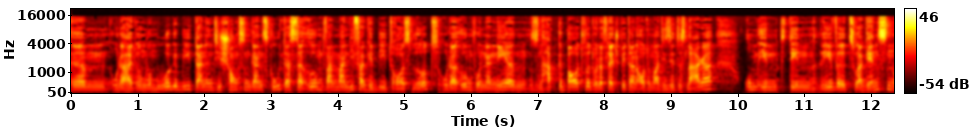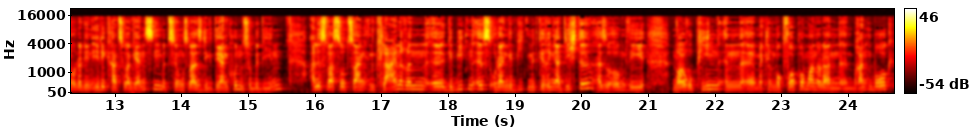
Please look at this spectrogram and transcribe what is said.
ähm, oder halt irgendwo im Ruhrgebiet, dann sind die Chancen ganz gut, dass da irgendwann mal ein Liefergebiet draus wird oder irgendwo in der Nähe ein Hub gebaut wird oder vielleicht später ein automatisiertes Lager, um eben den Rewe zu ergänzen oder den Edeka zu ergänzen, beziehungsweise die, deren Kunden zu bedienen. Alles, was sozusagen in kleineren äh, Gebieten ist oder in Gebieten mit geringer Dichte, also irgendwie Neuruppin in äh, Mecklenburg-Vorpommern oder in, in Brandenburg,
